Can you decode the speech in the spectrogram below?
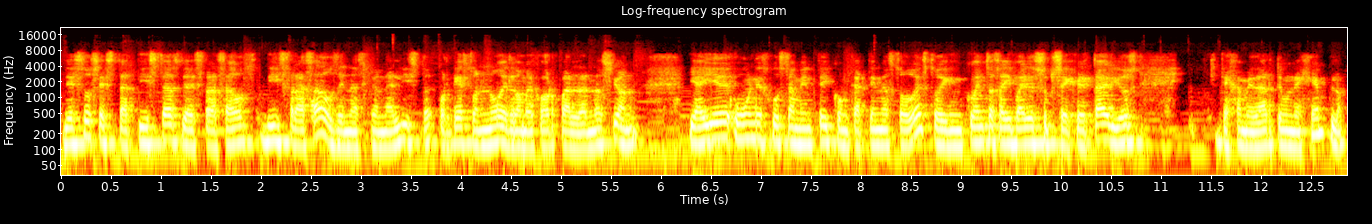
de esos estatistas disfrazados, disfrazados de nacionalistas, porque esto no es lo mejor para la nación. Y ahí unes justamente y concatenas todo esto. Y encuentras ahí varios subsecretarios. Déjame darte un ejemplo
